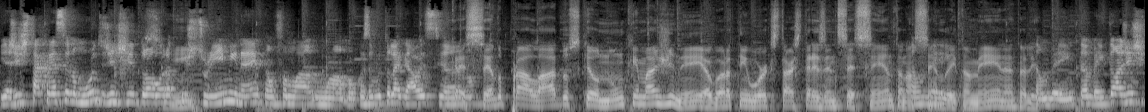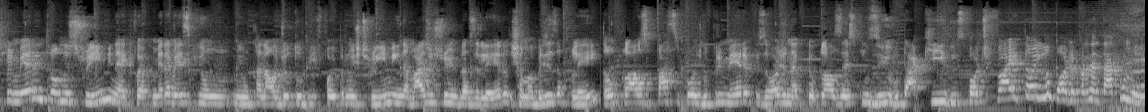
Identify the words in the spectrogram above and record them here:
E a gente tá crescendo muito, a gente entrou agora Sim. pro streaming, né? Então foi uma, uma, uma coisa muito legal esse ano. Crescendo pra lados que eu nunca imaginei. Agora tem o Workstars 360 nascendo Também. aí também, né, Thalita? Também, também. Então a gente primeiro entrou no streaming, né? Que foi a primeira vez que um, um canal de YouTube foi para um streaming, ainda mais um streaming brasileiro, chama Brisa Play. Então o Klaus participou do primeiro episódio, né? Porque o Klaus é exclusivo daqui do Spotify, então ele não pode apresentar comigo.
